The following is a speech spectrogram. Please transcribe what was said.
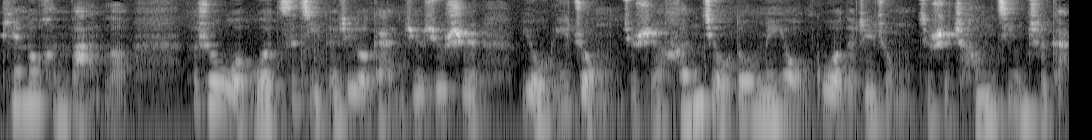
天都很晚了。他说我我自己的这个感觉就是有一种就是很久都没有过的这种就是沉静之感。”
